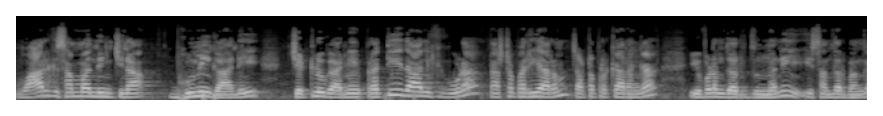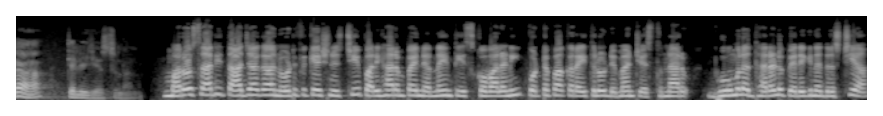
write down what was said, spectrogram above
వారికి సంబంధించిన భూమి కానీ చెట్లు కానీ ప్రతి దానికి కూడా నష్టపరిహారం చట్టప్రకారంగా ఇవ్వడం జరుగుతుందని ఈ సందర్భంగా తెలియజేస్తున్నాను. మరోసారి తాజాగా నోటిఫికేషన్ ఇచ్చి పరిహారంపై నిర్ణయం తీసుకోవాలని పుట్టపాక రైతులు డిమాండ్ చేస్తున్నారు. భూముల ధరలు పెరిగిన దృష్ట్యా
